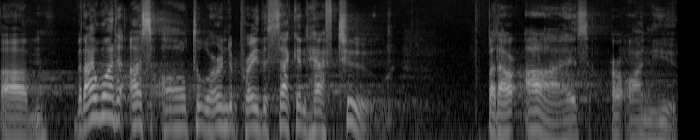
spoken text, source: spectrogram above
Um, but I want us all to learn to pray the second half too. But our eyes are on you.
